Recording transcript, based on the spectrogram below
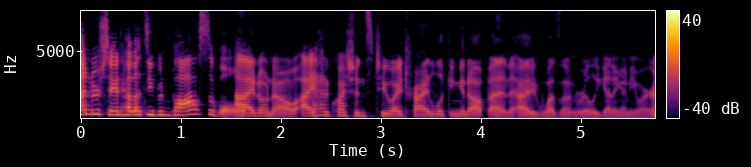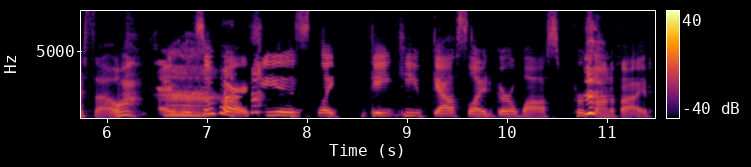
understand how that's even possible. I don't know. I had questions too. I tried looking it up and I wasn't really getting anywhere. So, okay, well, so far she is like gatekeep, gaslight, girl boss personified,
